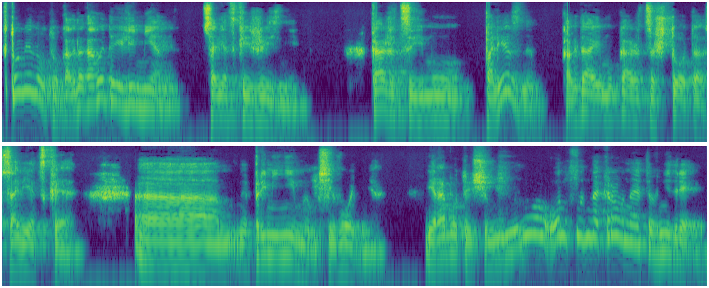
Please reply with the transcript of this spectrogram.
в ту минуту, когда какой-то элемент советской жизни кажется ему полезным, когда ему кажется что-то советское э, применимым сегодня и работающим на него, он хладнокровно это внедряет.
